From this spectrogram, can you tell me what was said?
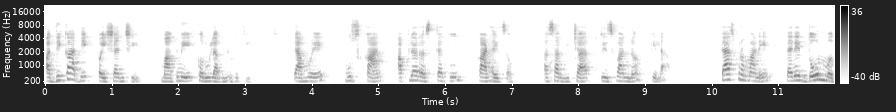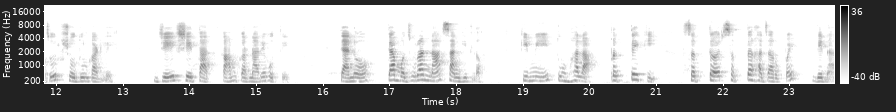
अधिकाधिक पैशांची मागणी करू लागली होती. त्यामुळे मुस्कान आपल्या रस्त्यातून काढायचं असा विचार रिझवाननं केला. त्याचप्रमाणे त्याने दोन मजूर शोधून काढले जे शेतात काम करणारे होते. त्यानं त्या मजुरांना सांगितलं की मी तुम्हाला प्रत्येकी सत्तर सत्तर हजार रुपये देणार.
